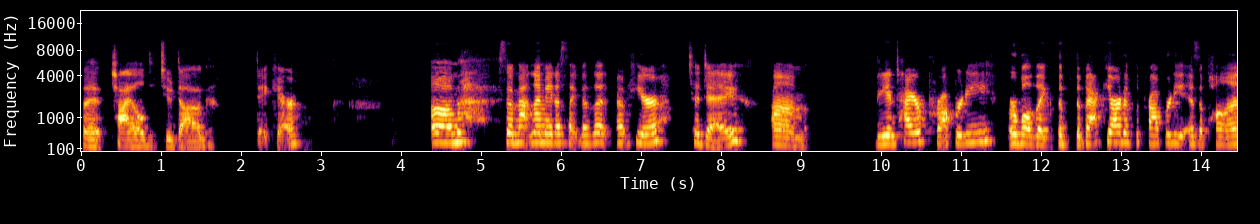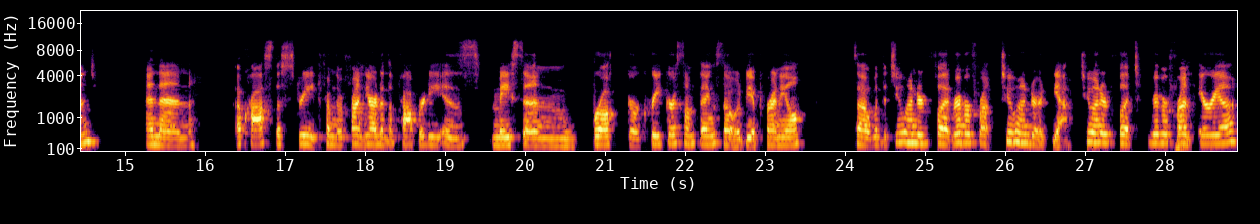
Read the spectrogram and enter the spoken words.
the child to dog daycare. Um, so Matt and I made a site visit out here today. Um, the entire property, or well, like the, the backyard of the property is a pond. And then across the street from the front yard of the property is Mason Brook or Creek or something. So it would be a perennial. So with the 200 foot riverfront, 200, yeah, 200 foot riverfront area,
